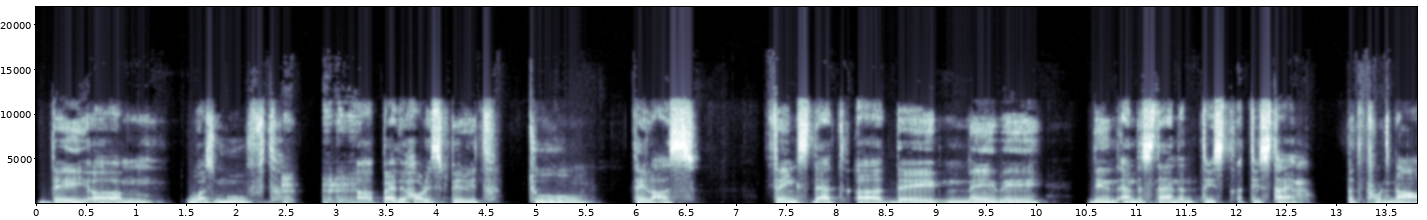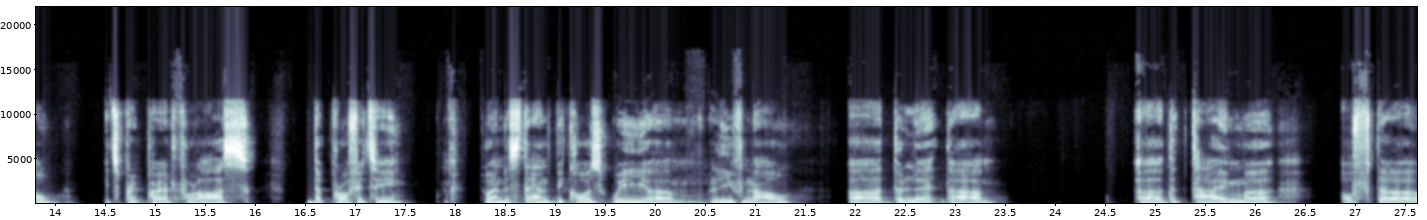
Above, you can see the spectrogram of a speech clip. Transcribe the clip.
they um, was moved uh, by the Holy Spirit to tell us things that uh, they maybe didn't understand at this, at this time. But for now, it's prepared for us the prophecy to understand because we um, live now uh, the, the, uh, the time uh, of the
